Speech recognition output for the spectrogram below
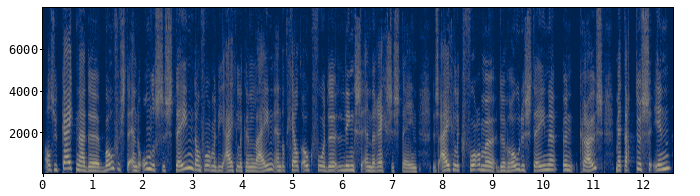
Als u kijkt naar de bovenste en de onderste steen, dan vormen die eigenlijk een lijn. En dat geldt ook voor de linkse en de rechtse steen. Dus eigenlijk vormen de rode stenen een kruis met daartussenin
